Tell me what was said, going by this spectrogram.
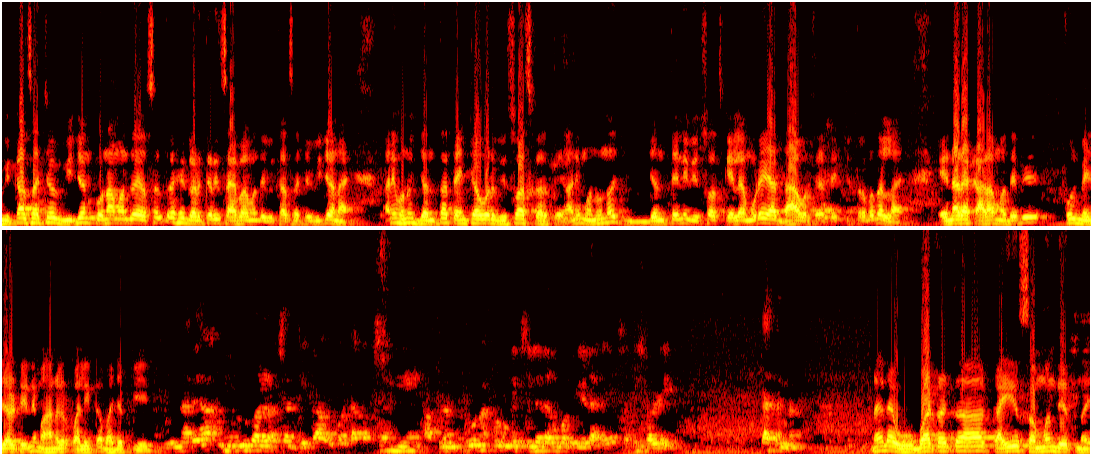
विकासाचं विजन कोणामध्ये असेल तर हे गडकरी साहेबामध्ये विकासाचे विजन आहे. आणि म्हणून जनता त्यांच्यावर विश्वास करते. आणि म्हणूनच जनतेने विश्वास केल्यामुळे या दहा वर्षात हे चित्र बदललं आहे. येणाऱ्या काळामध्ये बी फुल मेजॉरिटीने महानगरपालिका भाजपची येईल. येणाऱ्या निवडणुका लक्षात घेता उभाटा पक्षाने आपल्या पूर्ण करून एक शिलेदार उभा केलेला आहे सतीश हळडे काय सांगणार? नाही नाही उबाटाचा काही संबंध येत नाही.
